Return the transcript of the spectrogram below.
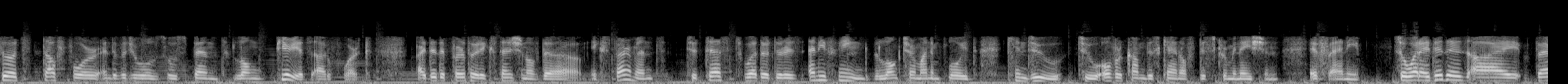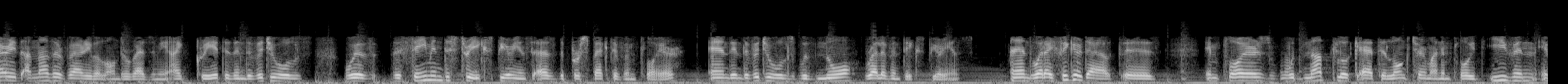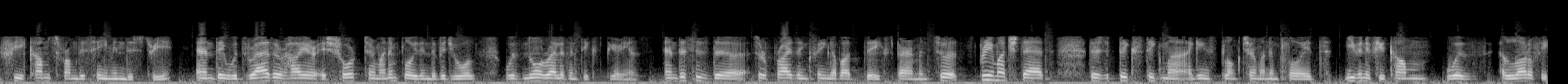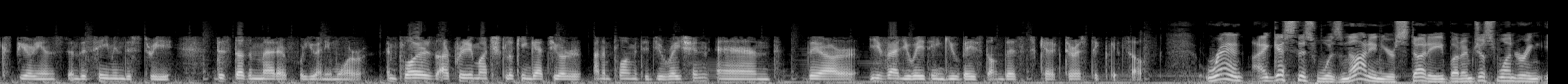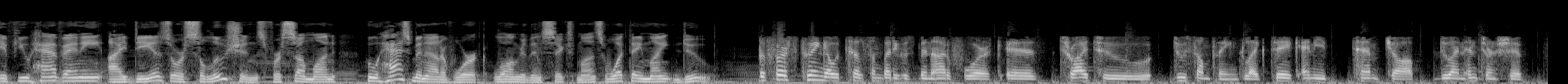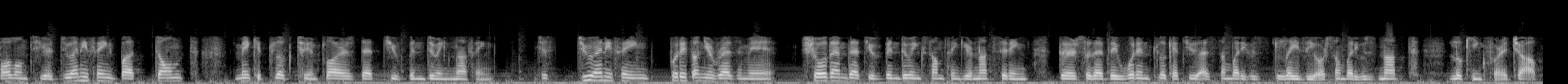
So it's tough for individuals who spend long periods out of work. I did a further extension of the experiment to test whether there is anything the long-term unemployed can do to overcome this kind of discrimination, if any. So what I did is I varied another variable on the resume. I created individuals with the same industry experience as the prospective employer and individuals with no relevant experience. And what I figured out is employers would not look at a long-term unemployed even if he comes from the same industry and they would rather hire a short-term unemployed individual with no relevant experience. And this is the surprising thing about the experiment. So it's pretty much that there's a big stigma against long-term unemployed. Even if you come with a lot of experience in the same industry, this doesn't matter for you anymore. Employers are pretty much looking at your unemployment duration and they are evaluating you based on this characteristic itself. Rand, I guess this was not in your study, but I'm just wondering if you have any ideas or solutions for someone who has been out of work longer than six months, what they might do. The first thing I would tell somebody who's been out of work is try to do something, like take any temp job, do an internship, volunteer, do anything, but don't make it look to employers that you've been doing nothing. Just do anything, put it on your resume, show them that you've been doing something, you're not sitting there so that they wouldn't look at you as somebody who's lazy or somebody who's not looking for a job.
